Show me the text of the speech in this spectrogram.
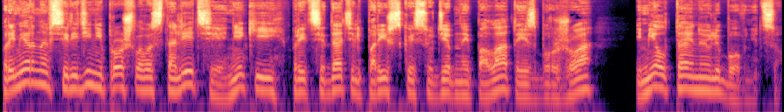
Примерно в середине прошлого столетия некий председатель Парижской судебной палаты из буржуа имел тайную любовницу.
